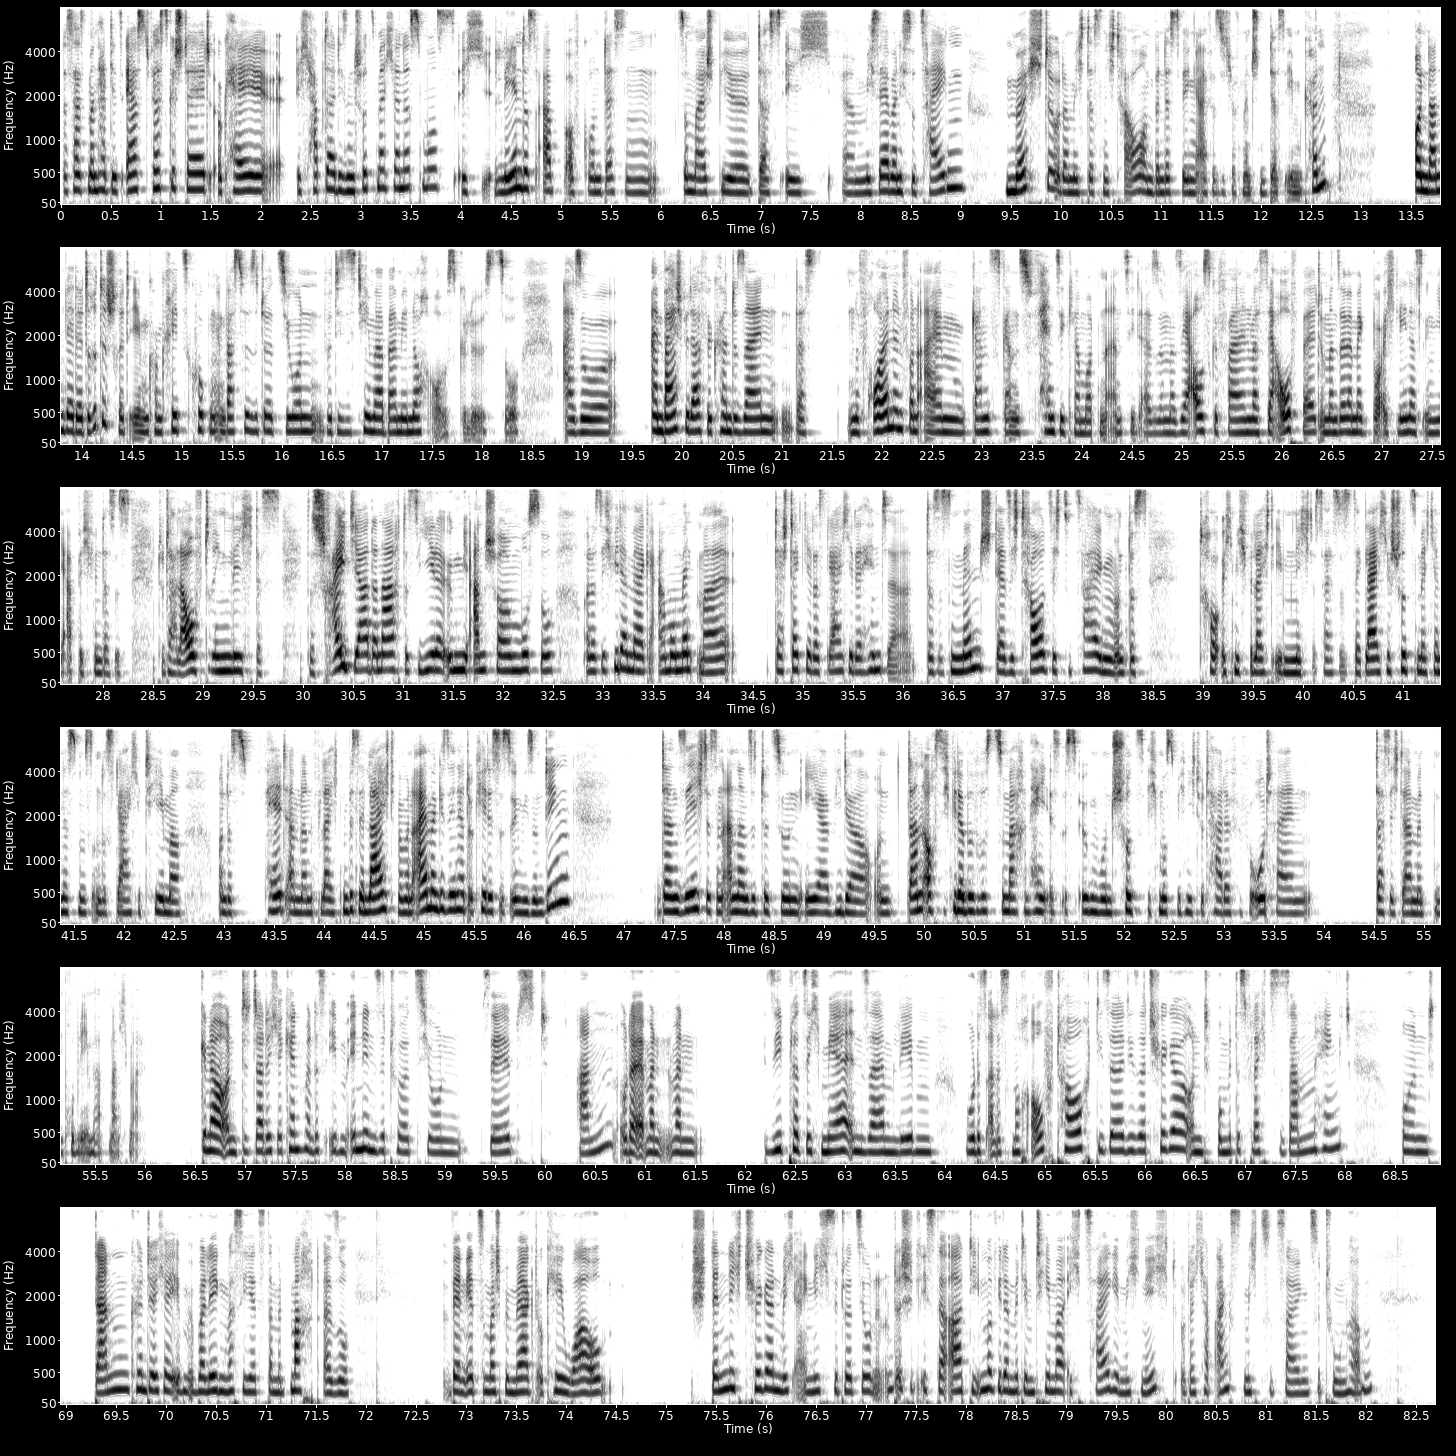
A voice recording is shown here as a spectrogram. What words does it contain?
Das heißt, man hat jetzt erst festgestellt, okay, ich habe da diesen Schutzmechanismus, ich lehne das ab aufgrund dessen zum Beispiel, dass ich äh, mich selber nicht so zeigen möchte oder mich das nicht traue und bin deswegen eifersüchtig auf Menschen, die das eben können. Und dann wäre der dritte Schritt eben konkret zu gucken, in was für Situationen wird dieses Thema bei mir noch ausgelöst. So. Also ein Beispiel dafür könnte sein, dass eine Freundin von einem ganz, ganz fancy Klamotten anzieht, also immer sehr ausgefallen, was sehr auffällt und man selber merkt, boah, ich lehne das irgendwie ab, ich finde, das ist total aufdringlich, das, das schreit ja danach, dass jeder irgendwie anschauen muss so und dass ich wieder merke, ah, Moment mal, da steckt ja das Gleiche dahinter. Das ist ein Mensch, der sich traut, sich zu zeigen und das traue ich mich vielleicht eben nicht. Das heißt, es ist der gleiche Schutzmechanismus und das gleiche Thema. Und das fällt einem dann vielleicht ein bisschen leicht, wenn man einmal gesehen hat, okay, das ist irgendwie so ein Ding, dann sehe ich das in anderen Situationen eher wieder. Und dann auch sich wieder bewusst zu machen, hey, es ist irgendwo ein Schutz, ich muss mich nicht total dafür verurteilen, dass ich damit ein Problem habe manchmal. Genau, und dadurch erkennt man das eben in den Situationen selbst an oder man, man sieht plötzlich mehr in seinem Leben, wo das alles noch auftaucht, dieser, dieser Trigger und womit es vielleicht zusammenhängt. Und dann könnt ihr euch ja eben überlegen, was ihr jetzt damit macht. Also, wenn ihr zum Beispiel merkt, okay, wow, ständig triggern mich eigentlich Situationen in unterschiedlichster Art, die immer wieder mit dem Thema ich zeige mich nicht oder ich habe Angst, mich zu zeigen, zu tun haben,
